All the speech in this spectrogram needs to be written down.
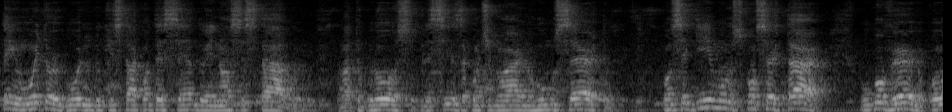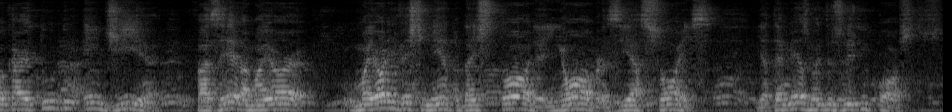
tenho muito orgulho do que está acontecendo em nosso estado. Mato Grosso precisa continuar no rumo certo. Conseguimos consertar o governo, colocar tudo em dia, fazer maior, o maior investimento da história em obras e ações e até mesmo reduzir impostos.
